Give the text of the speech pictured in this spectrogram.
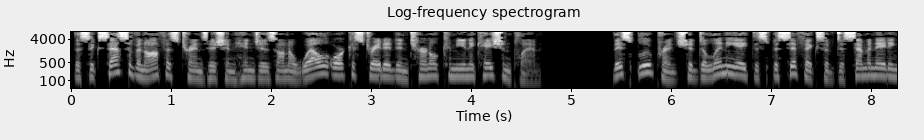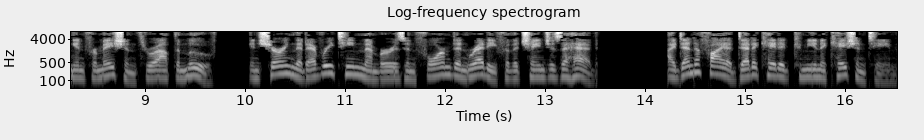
The success of an office transition hinges on a well orchestrated internal communication plan. This blueprint should delineate the specifics of disseminating information throughout the move, ensuring that every team member is informed and ready for the changes ahead. Identify a dedicated communication team,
